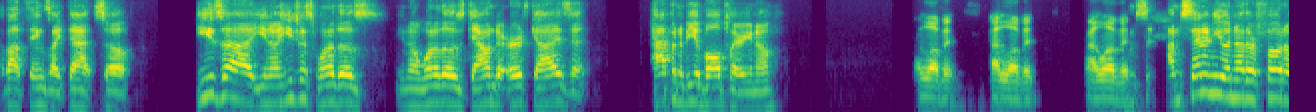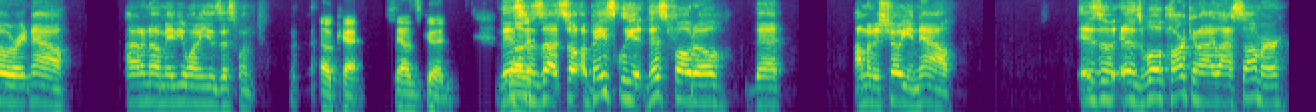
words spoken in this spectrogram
about things like that. So he's uh, you know, he's just one of those, you know, one of those down to earth guys that happen to be a ball player. You know. I love it. I love it. I love it. I'm, I'm sending you another photo right now. I don't know. Maybe you want to use this one. okay, sounds good. This love is uh, so uh, basically this photo that I'm going to show you now is is Will Clark and I last summer.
